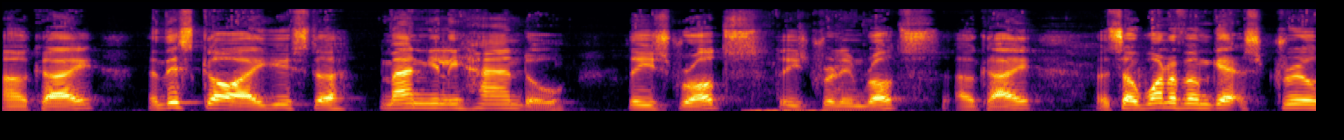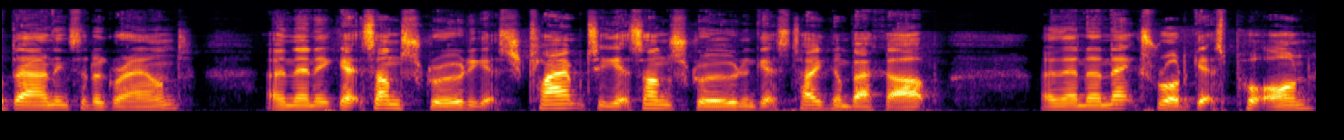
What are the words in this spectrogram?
okay, and this guy used to manually handle these rods, these drilling rods, okay, and so one of them gets drilled down into the ground, and then it gets unscrewed, it gets clamped, it gets unscrewed, and gets taken back up, and then the next rod gets put on,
